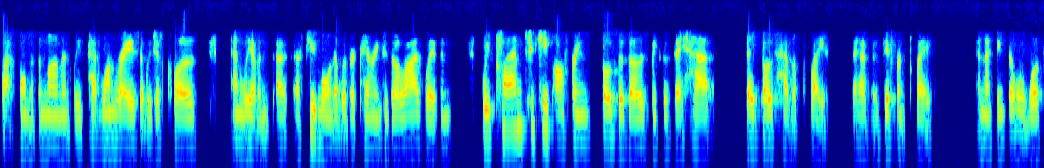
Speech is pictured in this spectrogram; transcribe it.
platform at the moment. We've had one raise that we just closed, and we have a, a, few more that we're preparing to go live with. And we plan to keep offering both of those because they have they both have a place. They have a different place, and I think they will work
